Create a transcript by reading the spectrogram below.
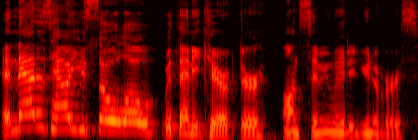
And that is how you solo with any character on Simulated Universe.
